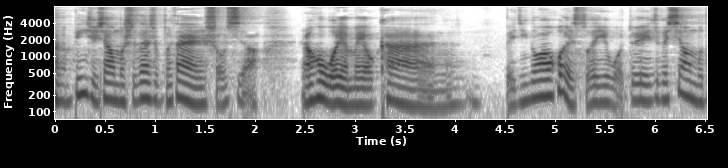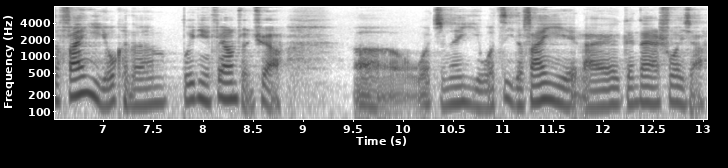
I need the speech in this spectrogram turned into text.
冰雪项目实在是不太熟悉啊，然后我也没有看北京冬奥会，所以我对这个项目的翻译有可能不一定非常准确啊，呃，我只能以我自己的翻译来跟大家说一下，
